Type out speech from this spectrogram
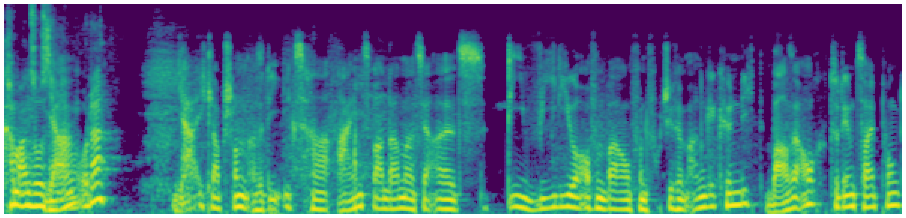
Kann man so sagen, ja. oder? Ja, ich glaube schon. Also die XH1 war damals ja als die Videooffenbarung von Fujifilm angekündigt. War sie auch zu dem Zeitpunkt.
